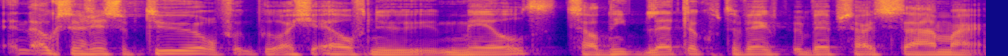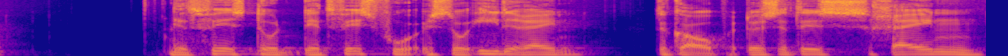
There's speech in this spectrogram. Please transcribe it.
en ook zijn receptuur, of ik bedoel, als je elf nu mailt, het zal niet letterlijk op de web- website staan, maar dit, vis, door, dit visvoer is door iedereen te kopen. Dus het is geen,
